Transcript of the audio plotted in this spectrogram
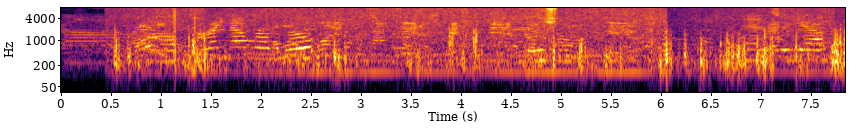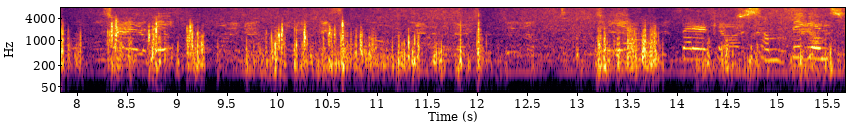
Uh, right now we're on the boat. And so yeah, these are the bait. So yeah, better catch some big ones.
